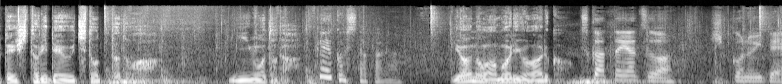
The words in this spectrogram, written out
全て一人で討ち取ったとは。見事だ。稽古したから。矢の余りはあるか？使ったやつを引っこ抜いて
